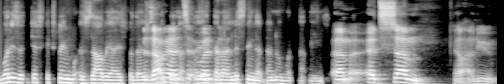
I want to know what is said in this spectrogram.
what is it? Just explain what a zawiya is for those zawiya, that, are, that, are listening that don't know what that means. Um, it's um, yeah, how do you?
